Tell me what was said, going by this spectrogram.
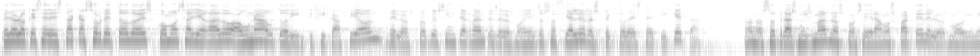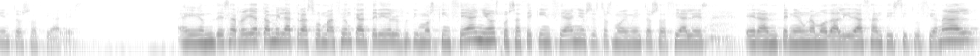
pero lo que se destaca sobre todo es cómo se ha llegado a una autoidentificación de los propios integrantes de los movimientos sociales respecto de esta etiqueta. Nosotras mismas nos consideramos parte de los movimientos sociales. Em, desarrolla también la transformación que han tenido en los últimos 15 años. Pues hace 15 años estos movimientos sociales tenían una modalidad antiinstitucional,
